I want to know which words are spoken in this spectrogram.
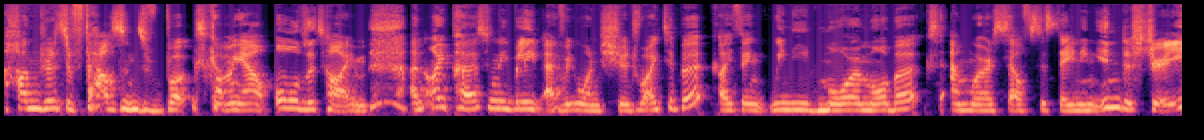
hundreds of thousands of books coming out all the time. And I personally believe everyone should write a book. I think we need more and more books and we're a self-sustaining industry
